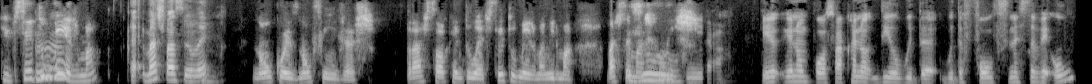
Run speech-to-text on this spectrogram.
Tipo, ser tu Uhum. mesma. É mais fácil, né? Não coisa, não finjas. Traz só quem tu és, ser tu mesma, minha irmã. Vais ser mais feliz. Yeah. Eu, eu não posso, I cannot deal with the, with the falseness of it all.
